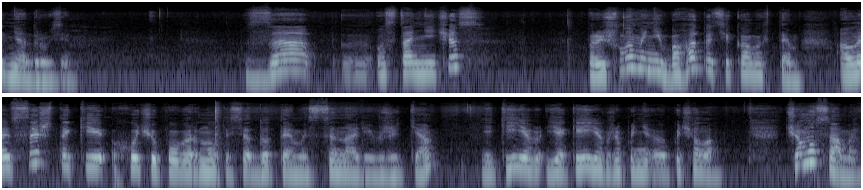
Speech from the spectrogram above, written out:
дня, друзі. За е, останній час прийшло мені багато цікавих тем, але все ж таки хочу повернутися до теми сценаріїв життя, які я, який я вже почала. Чому саме?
